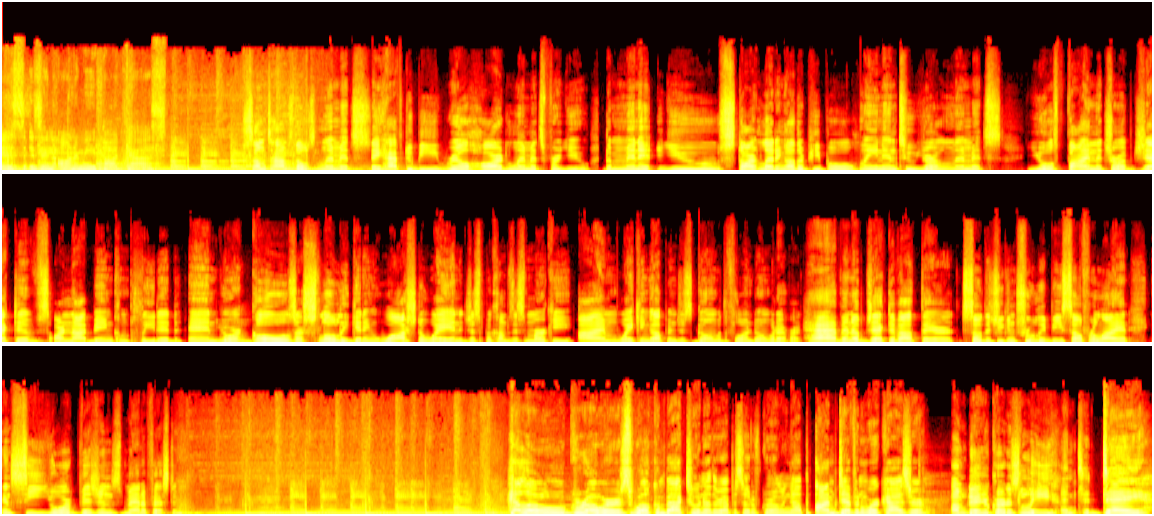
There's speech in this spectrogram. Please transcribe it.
This is an Onomy podcast. Sometimes those limits, they have to be real hard limits for you. The minute you start letting other people lean into your limits, you'll find that your objectives are not being completed and your Mm. goals are slowly getting washed away and it just becomes this murky I'm waking up and just going with the flow and doing whatever. Have an objective out there so that you can truly be self-reliant and see your visions manifesting. Hello, growers. Welcome back to another episode of Growing Up. I'm Devon Werkheiser, I'm Daniel Curtis Lee. and today,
